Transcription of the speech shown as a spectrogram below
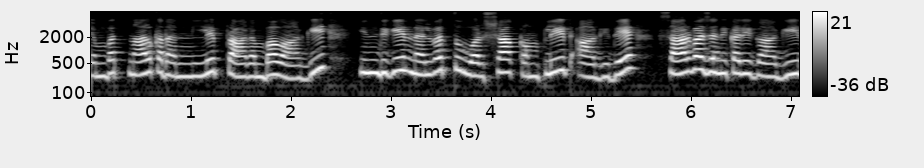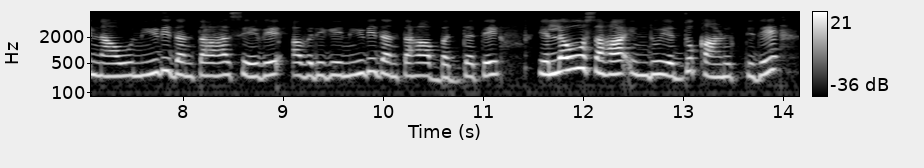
ಎಂಬತ್ನಾಲ್ಕರಲ್ಲಿ ಪ್ರಾರಂಭವಾಗಿ ಇಂದಿಗೆ ನಲವತ್ತು ವರ್ಷ ಕಂಪ್ಲೀಟ್ ಆಗಿದೆ. ಸಾರ್ವಜನಿಕರಿಗಾಗಿ ನಾವು ನೀಡಿದಂತಹ ಸೇವೆ, ಅವರಿಗೆ ನೀಡಿದಂತಹ ಬದ್ಧತೆ ಎಲ್ಲವೂ ಸಹ ಇಂದು ಎದ್ದು ಕಾಣುತ್ತಿದೆ.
